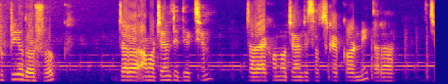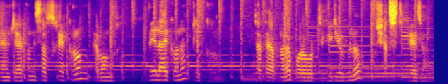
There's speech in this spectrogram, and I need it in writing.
সুপ্রিয় দর্শক, যারা আমার চ্যানেলটি দেখছেন, যারা এখনও চ্যানেলটি সাবস্ক্রাইব করেননি, তারা চ্যানেলটি এখনই সাবস্ক্রাইব করুন এবং বেল আইকনে ক্লিক করুন, যাতে আপনারা পরবর্তী ভিডিওগুলো সাথে সাথে পেয়ে যান।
